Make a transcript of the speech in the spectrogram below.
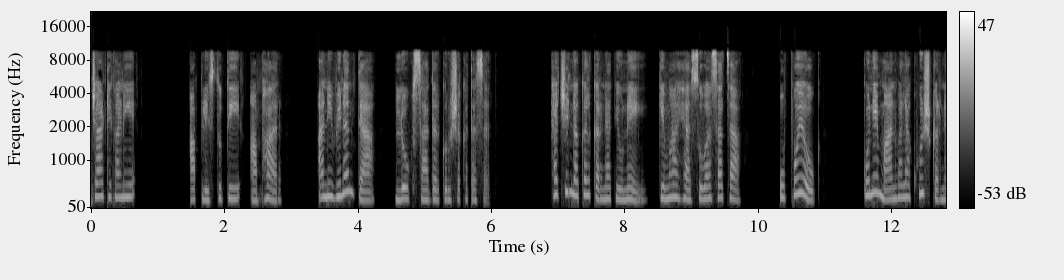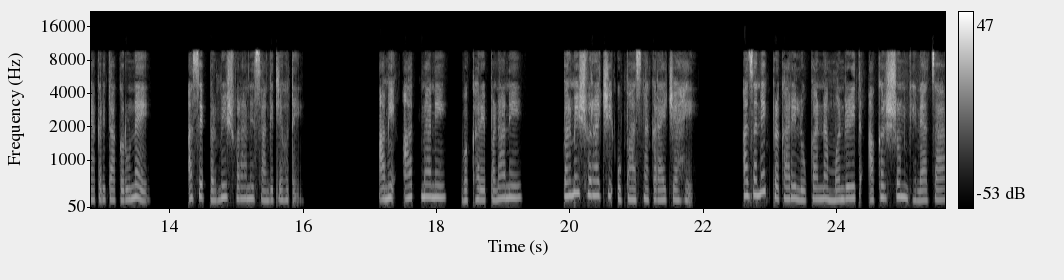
ज्या ठिकाणी आपली स्तुती आभार आणि विनंत्या लोक सादर करू शकत असत. ह्याची नकल करण्यात येऊ नये किंवा ह्या सुवासाचा उपयोग कोणी मानवाला खुश करण्याकरिता करू नये असे परमेश्वराने सांगितले होते. आम्ही आत्म्याने व खरेपणाने परमेश्वराची उपासना करायची आहे. आज अनेक प्रकारे लोकांना मंडळीत आकर्षून घेण्याचा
